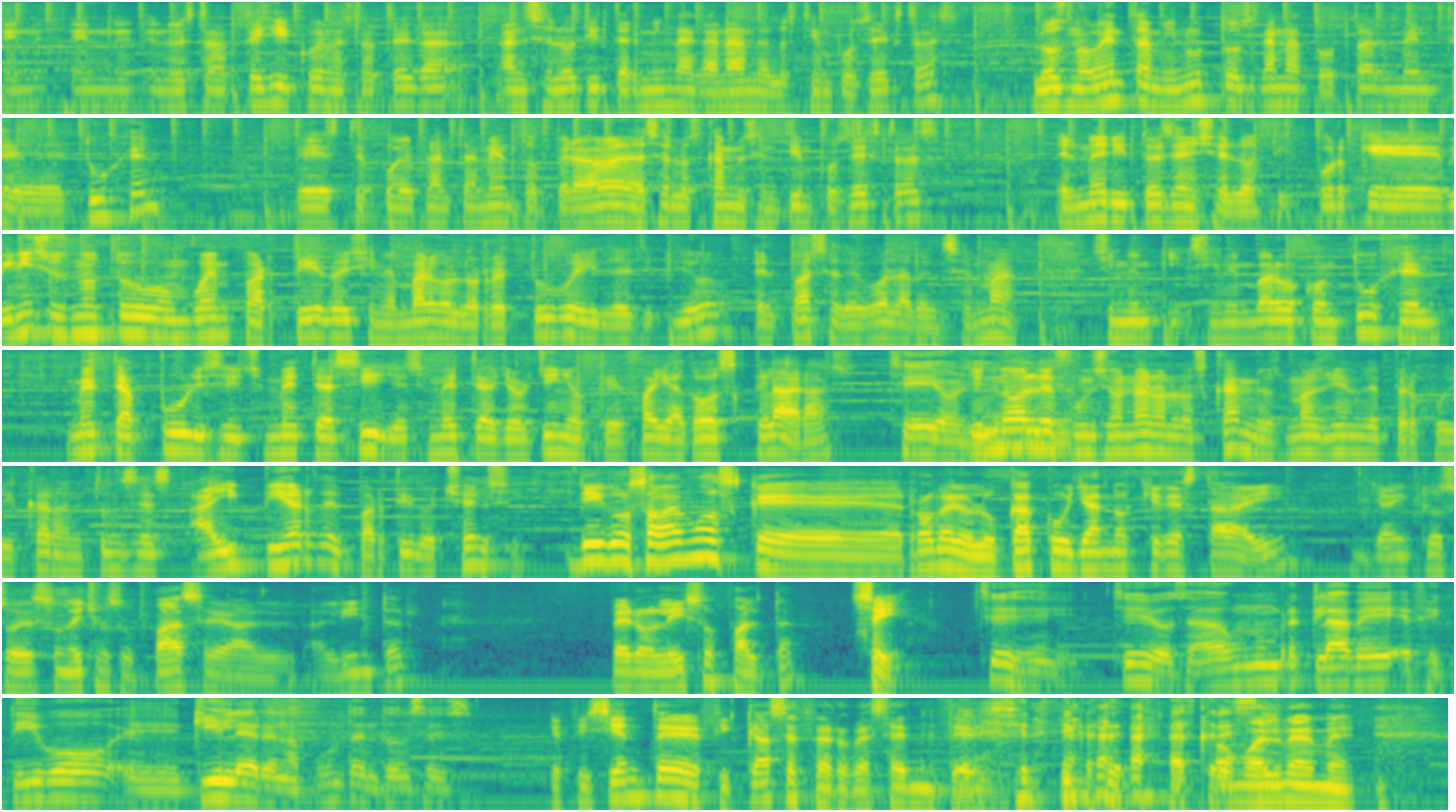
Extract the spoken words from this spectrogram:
en, en- en lo estratégico, en lo estratega, Ancelotti termina ganando los tiempos extras. Los 90 minutos gana totalmente Tuchel este, por el planteamiento, pero a la hora de hacer los cambios en tiempos extras, el mérito es de Ancelotti, porque Vinicius no tuvo un buen partido y sin embargo lo retuvo y le dio el pase de gol a Benzema. Sin, em- sin embargo con Tuchel mete a Pulisic, mete a Silles, mete a Jorginho que falla dos claras Sí, y Jorginho, no le funcionaron los cambios, más bien le perjudicaron. Entonces ahí pierde el partido Chelsea. Digo, sabemos que Romelu Lukaku ya no quiere estar ahí. Ya incluso es un hecho su pase al, al Inter. Pero le hizo falta. Sí, Sí, sí, sí, o sea, un hombre clave, efectivo, eh, killer en la punta, entonces... Eficiente, eficaz, efervescente. Como el sí. meme.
